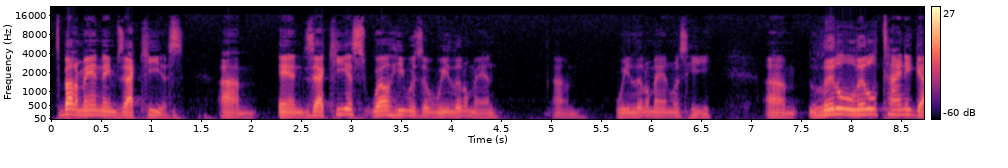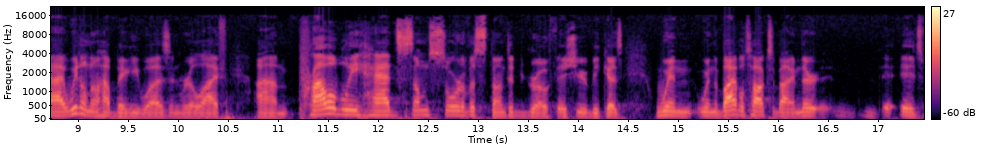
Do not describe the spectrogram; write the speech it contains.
It's about a man named Zacchaeus. Um, and Zacchaeus, well, he was a wee little man. Um, wee little man was he. Um, little, little tiny guy. We don't know how big he was in real life. Um, probably had some sort of a stunted growth issue because when, when the Bible talks about him, there, it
